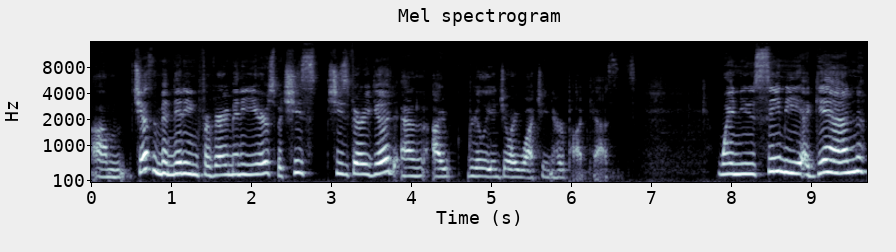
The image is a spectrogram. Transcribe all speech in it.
Um, she hasn't been knitting for very many years, but she's she's very good, and I really enjoy watching her podcast. When you see me again,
